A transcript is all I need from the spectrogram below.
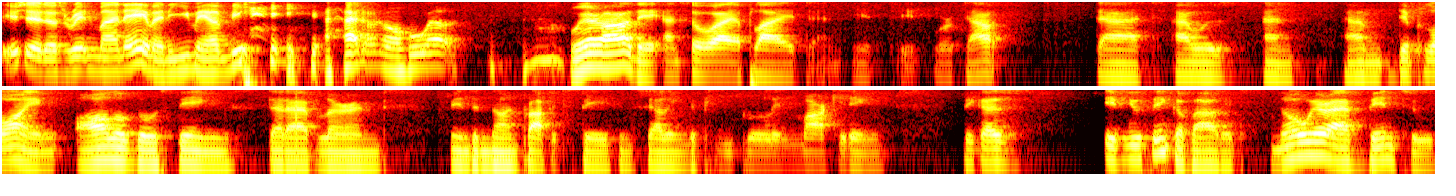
you should have just written my name and emailed me. I don't know who else. Where are they? And so I applied and it, it worked out that I was and I'm deploying all of those things that I've learned in the nonprofit space in selling the people in marketing because if you think about it, nowhere I've been to,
